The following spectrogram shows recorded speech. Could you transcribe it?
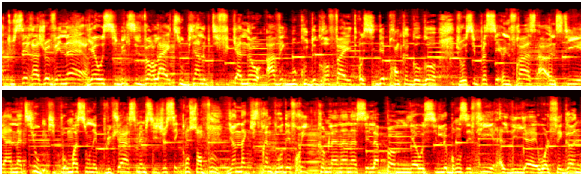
à tous ces rageux vénères. Y'a aussi Bill Silverlight ou bien le petit Ficano avec beaucoup de gros fights, aussi des pranks à gogo. Je vais aussi placer une phrase à Unsty et à Natsu qui pour moi sont les plus classes, même si je sais qu'on s'en fout. Y'en a qui se prennent pour des fruits comme l'ananas et la pomme. Y'a aussi le bon Zephyr, Elvia et Wolfegon.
